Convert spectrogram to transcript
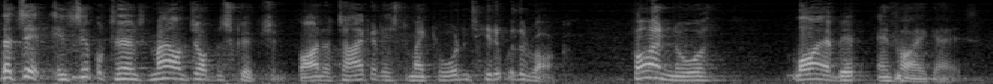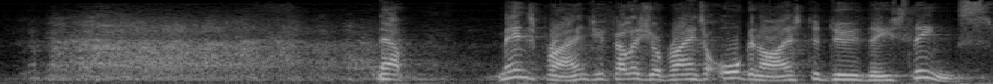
That's it. In simple terms, male job description. Find a target, estimate coordinates, hit it with a rock. Find north, lie a bit, and fire gaze. now, men's brains, you fellas, your brains are organised to do these things.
